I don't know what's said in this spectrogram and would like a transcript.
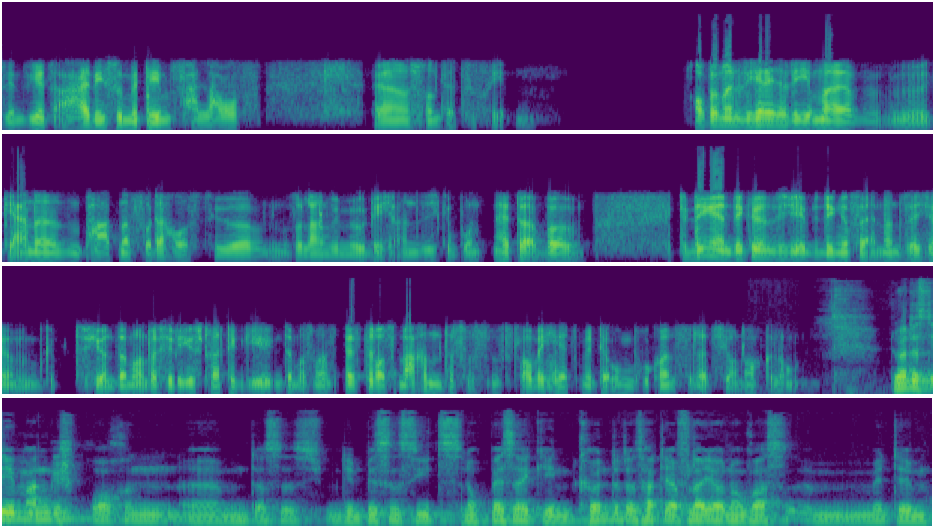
sind wir jetzt eigentlich so mit dem Verlauf äh, schon sehr zufrieden. Auch wenn man sicherlich natürlich immer äh, gerne einen Partner vor der Haustür so lange wie möglich an sich gebunden hätte, aber die Dinge entwickeln sich eben, die Dinge verändern sich. Es gibt hier und da mal unterschiedliche Strategien, da muss man das Beste draus machen. Das ist uns, glaube ich, jetzt mit der Umbro-Konstellation auch gelungen. Du hattest eben angesprochen, ähm, dass es mit den Business Seats noch besser gehen könnte. Das hat ja vielleicht auch noch was ähm, mit dem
